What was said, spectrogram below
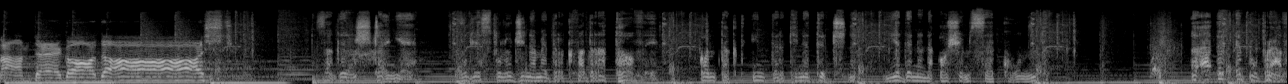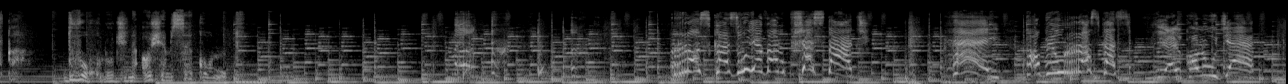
mam tego dość. Zagęszczenie. 20 ludzi na metr kwadratowy. Kontakt interkinetyczny. 1 na 8 sekund. E, e, e, poprawka. Dwóch ludzi na 8 sekund. Rozkazuję wam przestać! Hej, to był rozkaz, wielkoludzie!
